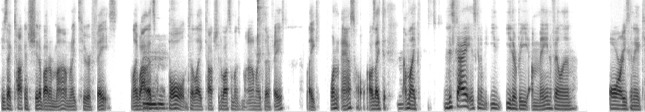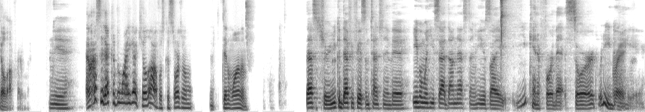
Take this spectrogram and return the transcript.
he's like talking shit about her mom right to her face. I'm like, wow, that's Mhm. bold to like talk shit about someone's mom right to their face. Like, what an asshole. I was like, I'm like, this guy is gonna be either be a main villain or he's gonna get killed off right away. Yeah, And honestly, that could be why he got killed off was because Swordsman didn't want him. That's true. You could definitely feel some tension in there. Even when he sat down next to him, he was like, "You can't afford that sword. What are you doing Right. here?"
